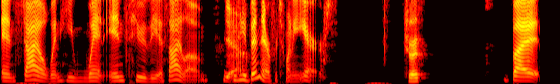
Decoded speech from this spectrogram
in style when he went into the asylum. Yeah. Because he'd been there for 20 years. True. But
